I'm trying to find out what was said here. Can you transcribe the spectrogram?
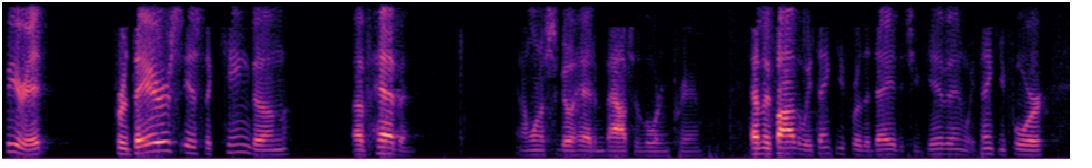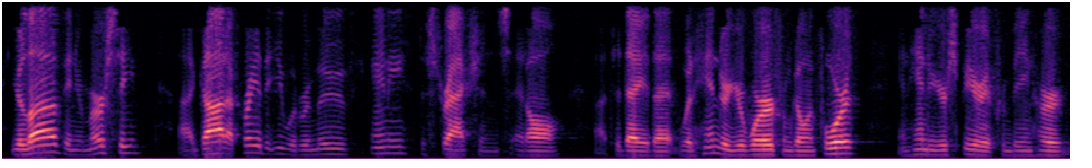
spirit, for theirs is the kingdom of heaven. And I want us to go ahead and bow to the Lord in prayer. Heavenly Father, we thank you for the day that you've given. We thank you for your love and your mercy. Uh, God, I pray that you would remove any distractions at all uh, today that would hinder your word from going forth and hinder your spirit from being heard.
